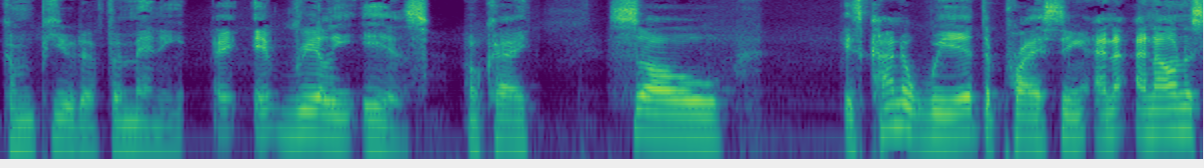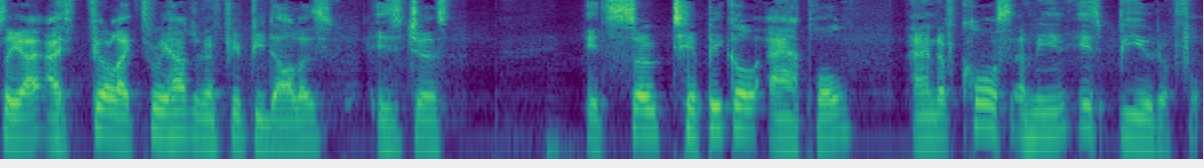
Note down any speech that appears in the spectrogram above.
computer for many? It, it really is. Okay. So it's kind of weird, the pricing. And, and honestly, I, I feel like $350 is just, it's so typical Apple. And of course, I mean, it's beautiful.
